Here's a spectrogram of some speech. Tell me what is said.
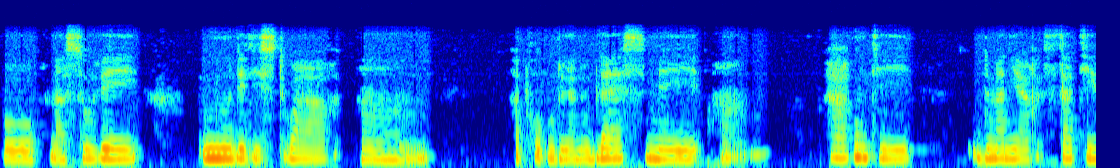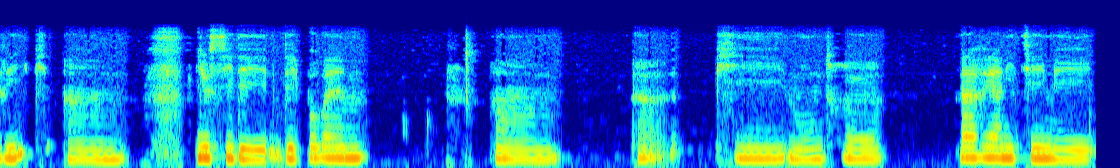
pour la sauver ou des histoires à propos de la noblesse mais racontées de manière satirique euh, et aussi des, poèmes euh, euh, qui montrent la réalité mais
